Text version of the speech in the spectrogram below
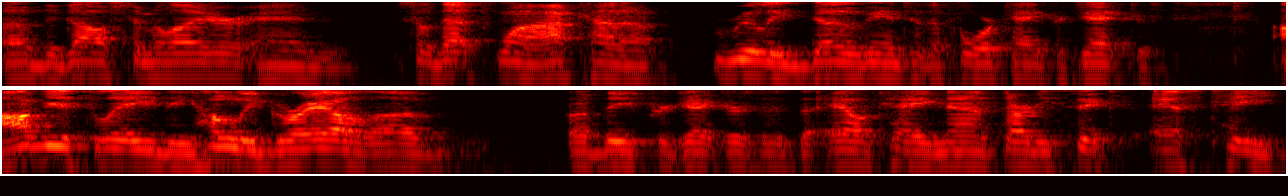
of the golf simulator. And so that's why I kind of really dove into the 4K projectors. Obviously, the holy grail of, of these projectors is the LK936ST,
